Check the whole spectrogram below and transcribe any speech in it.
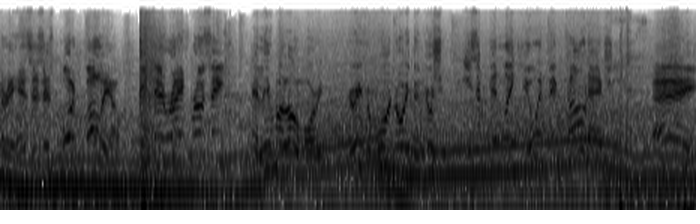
Little of his is his portfolio. Ain't that right, Brucey? Hey, leave him alone, Maury. You're even more annoying than usual. He's a bit like you and Big Tone, actually. Hey,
